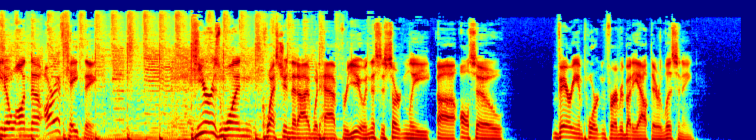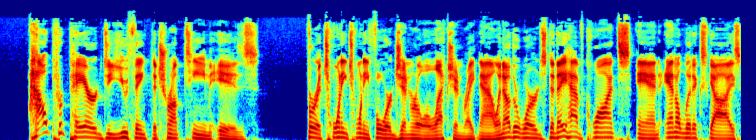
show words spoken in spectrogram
you know, on the RFK thing, here is one question that I would have for you, and this is certainly uh, also very important for everybody out there listening. How prepared do you think the Trump team is for a 2024 general election right now? In other words, do they have quants and analytics guys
